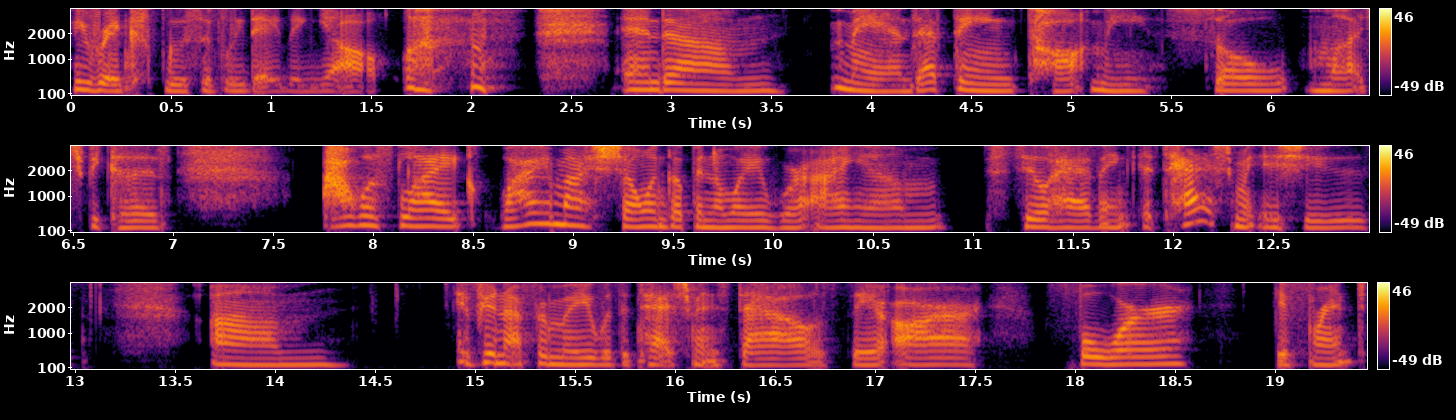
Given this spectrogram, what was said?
We were exclusively dating, y'all. and um man, that thing taught me so much because I was like, why am I showing up in a way where I am still having attachment issues? Um if you're not familiar with attachment styles, there are four different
